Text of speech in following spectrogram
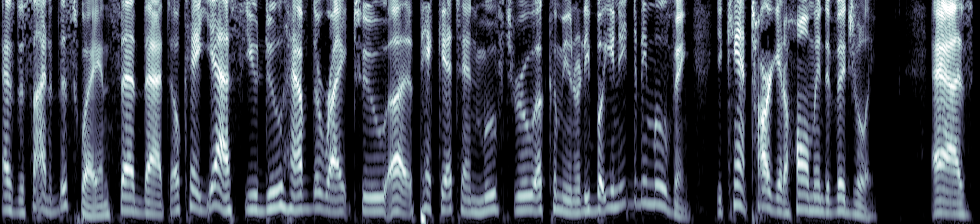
has decided this way and said that okay, yes, you do have the right to uh, picket and move through a community, but you need to be moving. You can't target a home individually. As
